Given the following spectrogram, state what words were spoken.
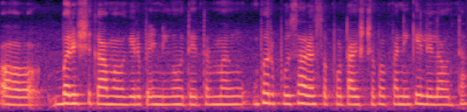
बरेचशी बरेचसे कामं वगैरे पेंडिंग होते तर मग भरपूर सारा सपोर्ट आयुष्य पप्पांनी केलेला होता.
